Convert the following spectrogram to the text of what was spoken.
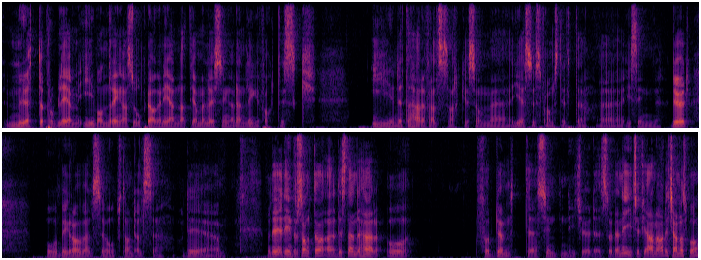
møter problem i vandringa, så oppdager han igjen at ja, men løsninga ligger faktisk i dette her frelsesverket som eh, Jesus framstilte eh, i sin død og begravelse og oppstandelse. Det, eh, det, det, er interessant, da. Det stender her og fordømte synden i kjødet. Så den er ikke fjerna. Det kjennes på.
